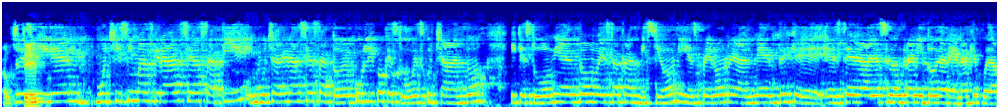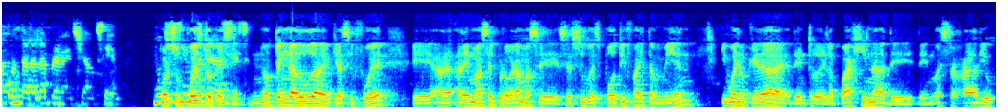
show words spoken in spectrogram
a usted. Luis Miguel, muchísimas gracias a ti y muchas gracias a todo el público que estuvo escuchando y que estuvo viendo esta transmisión y espero realmente que este haya sido un granito de arena que pueda aportar a la prevención siempre. Por supuesto que sí, no tenga duda de que así fue. Eh, además, el programa se, se, sube a Spotify también y bueno, queda dentro de la página de, de nuestra radio.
